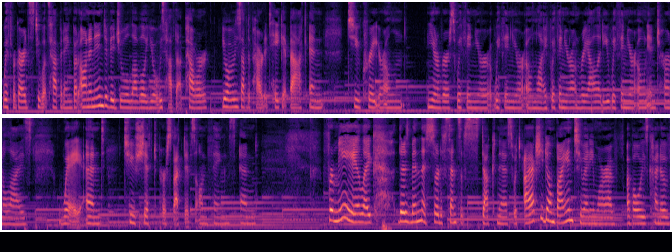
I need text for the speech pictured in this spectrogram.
with regards to what's happening. But on an individual level, you always have that power. You always have the power to take it back and to create your own universe within your within your own life within your own reality within your own internalized way and to shift perspectives on things. And for me like there's been this sort of sense of stuckness which I actually don't buy into anymore. I've I've always kind of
